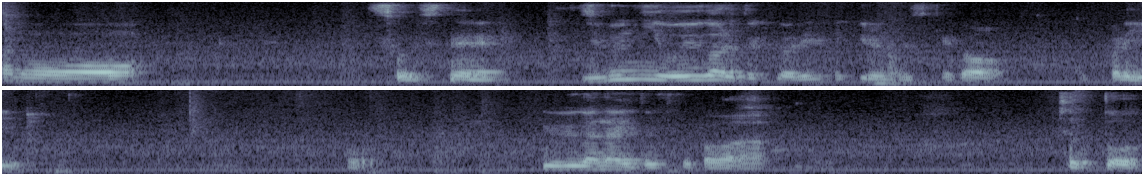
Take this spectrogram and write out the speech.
あのそうですね。自分に余裕がある時はできるんですけどやっぱり余裕がない時とかはちょっと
